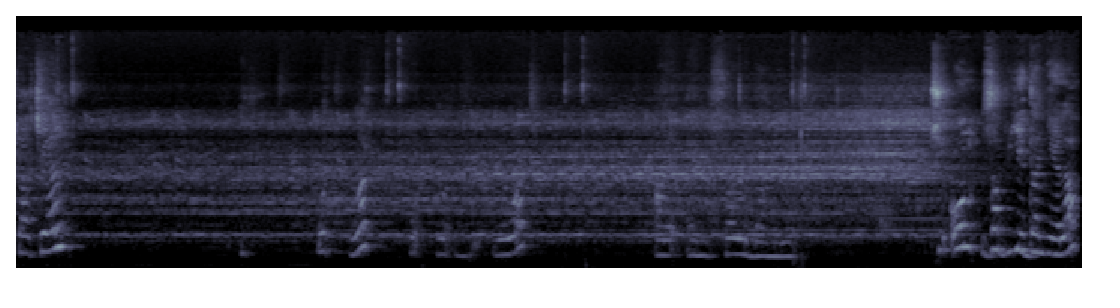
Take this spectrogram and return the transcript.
Przyjaciel? What? What? What? What? I am sorry, Daniel. Czy on zabije Daniela?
